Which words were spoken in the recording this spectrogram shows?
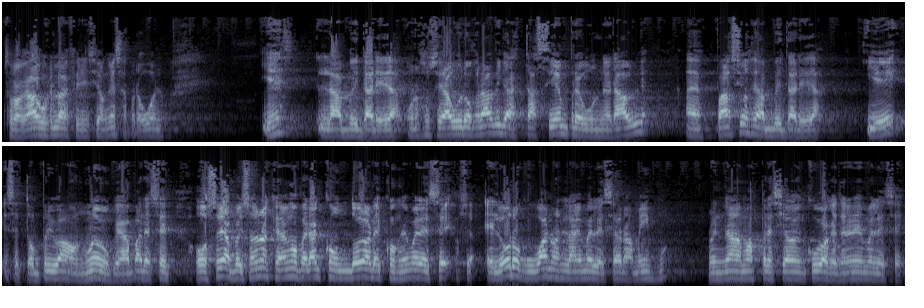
Se me acaba de ocurrir la definición esa, pero bueno. Y es la arbitrariedad. Una sociedad burocrática está siempre vulnerable a espacios de arbitrariedad. Y es el sector privado nuevo que va a aparecer. O sea, personas que van a operar con dólares, con MLC. O sea, el oro cubano es la MLC ahora mismo. No hay nada más preciado en Cuba que tener MLC.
